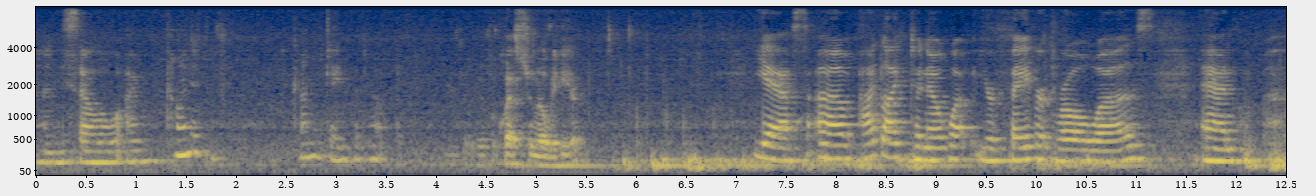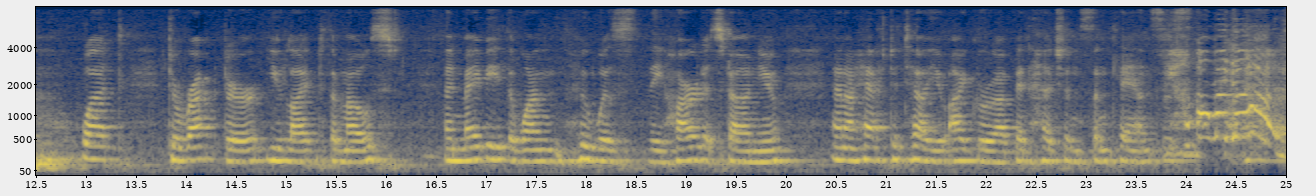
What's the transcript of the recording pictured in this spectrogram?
And so I kind of, kind of gave it up. We have a question over here. Yes, uh, I'd like to know what your favorite role was and what director you liked the most, and maybe the one who was the hardest on you. And I have to tell you, I grew up in Hutchinson, Kansas. Oh my God!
